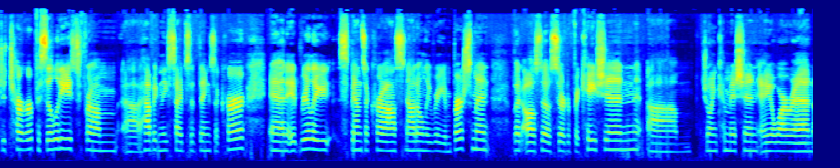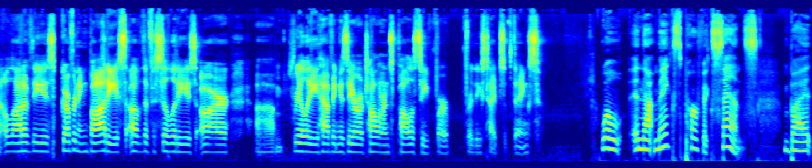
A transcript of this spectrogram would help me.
deter facilities from uh, having these types of things occur. And it really spans across not only reimbursement, but also certification, um, Joint Commission, AORN. A lot of these governing bodies of the facilities are um, really having a zero tolerance policy for, for these types of things. Well, and that makes perfect sense, but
